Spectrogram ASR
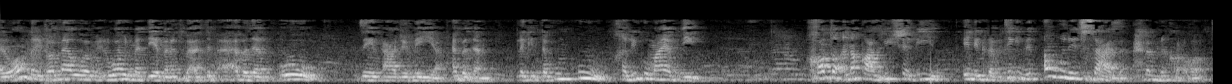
العمر يبقى ما هو الواو المادية ما تبقى تبقى ابدا أو زي الأعجمية ابدا. لكن تكون أو. خليكم معايا في دي. خطأ نقع فيه شديد إنك لما تيجي من أول الاستعاذة إحنا بنقرأ غلط.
